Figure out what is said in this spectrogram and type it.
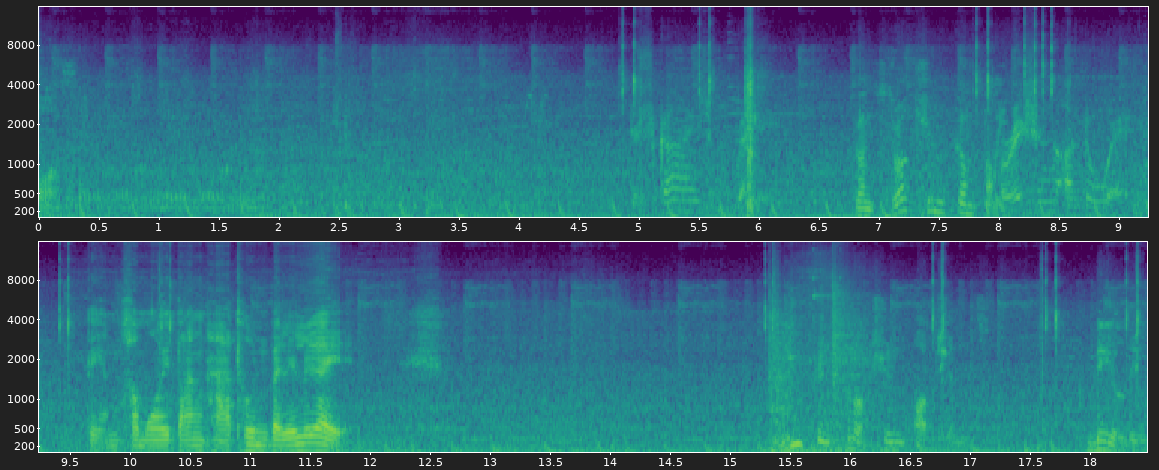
lost. Disguise ready. Construction complete. Operation underway. เตรียมขโมยตังค์หาทุนไปเรื่อย New construction options. Building.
